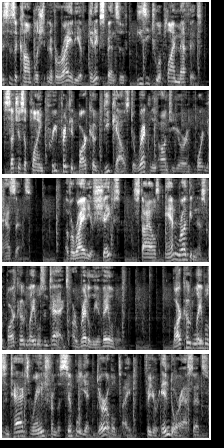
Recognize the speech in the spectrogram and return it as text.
This is accomplished in a variety of inexpensive, easy to apply methods, such as applying pre-printed barcode decals directly onto your important assets. A variety of shapes, styles, and ruggedness for barcode labels and tags are readily available. Barcode labels and tags range from the simple yet durable type for your indoor assets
